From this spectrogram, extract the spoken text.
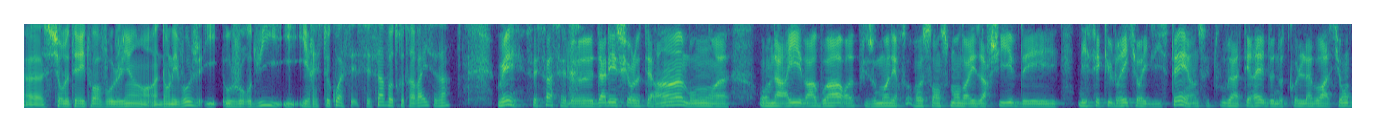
euh, sur le territoire vosgien, dans les Vosges, aujourd'hui, il, reste quoi? C'est ça votre travail, c'est ça? Oui, c'est ça, c'est d'aller sur le terrain. Bon, euh, on arrive à avoir plus ou moins des recensements dans les archives des, féculeries qui ont existé. Hein. C'est tout l'intérêt de notre collaboration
